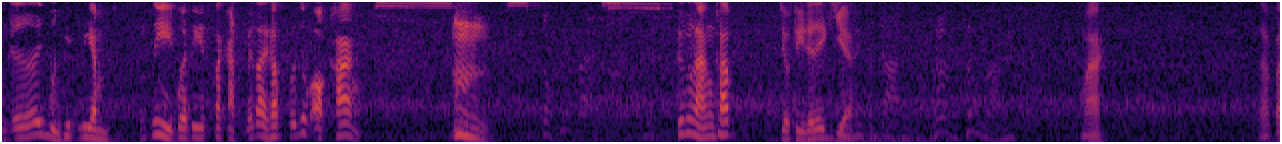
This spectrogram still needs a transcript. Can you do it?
นเอ้ยหมุนผิดเหลี่ยม นี่เปิดตีสกัดไม่ได้ครับเปิดลูกออกข้างครึ่งหลังครับ เจลซีจะได้เขี่ยร์มา แล้วก็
